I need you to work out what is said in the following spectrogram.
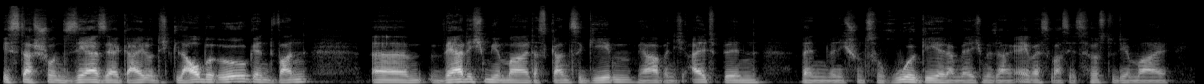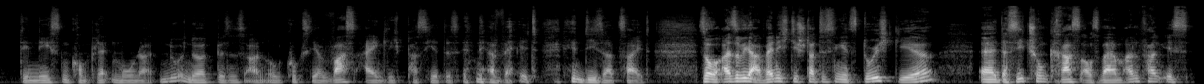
ist das schon sehr, sehr geil. Und ich glaube, irgendwann ähm, werde ich mir mal das Ganze geben. Ja, wenn ich alt bin, wenn, wenn ich schon zur Ruhe gehe, dann werde ich mir sagen, ey, weißt du was, jetzt hörst du dir mal den nächsten kompletten Monat nur Nerd-Business an und guckst dir, was eigentlich passiert ist in der Welt in dieser Zeit. So, also wieder, wenn ich die Statistiken jetzt durchgehe, äh, das sieht schon krass aus, weil am Anfang ist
